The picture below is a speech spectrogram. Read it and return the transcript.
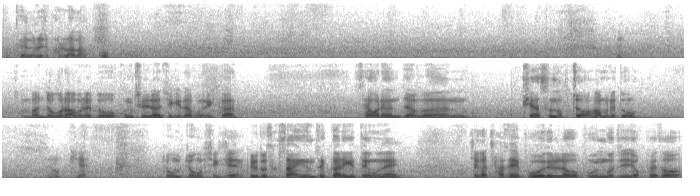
부펜으로 이제 발라놨고 네, 전반적으로 아무래도 07년식이다 보니까 세월의 흔적은 피할 수는 없죠 아무래도 이렇게 조금 조금씩 이제 그래도 색상이 은색깔이기 때문에 제가 자세히 보여드리려고 보는 거지 옆에서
